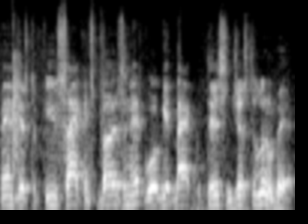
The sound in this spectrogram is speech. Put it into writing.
Spend just a few seconds buzzing it. We'll get back with this in just a little bit.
